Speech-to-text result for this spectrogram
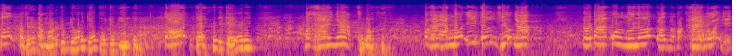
Tới. À, thì nó nằm hồi nó trúng gió nó chết thôi chứ gì tới. Kệ nó đi kệ nó đi. Bác hai nha. Xin lỗi. Bác hai ăn nói ý một xíu nha rồi ba con là người lớn rồi mà bác hai nói vậy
